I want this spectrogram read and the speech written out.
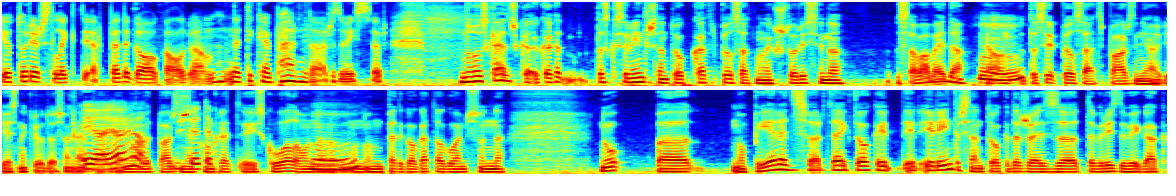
jo tur ir slikti ar pedagoģu algām, ne tikai bērndārs visur. Nu, skaidrs, ka, ka, tas, kas ir interesanti, to katra pilsēta, man liekas, to risina savā veidā. Mm -hmm. jā, mhm. tas ir pilsētas pārziņā, ja es nekļūdos, ne? Jā, jā, jā. Pārziņā Šeit... konkrēti skola un, mm -hmm. un, un, pedagoģa atalgojums. Un, nu, uh, no pieredzes var teikt, to, ka ir, ir interesanti, to, ka dažreiz tev ir izdevīgāk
